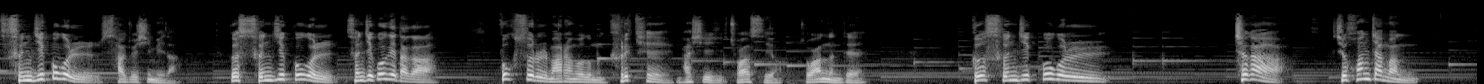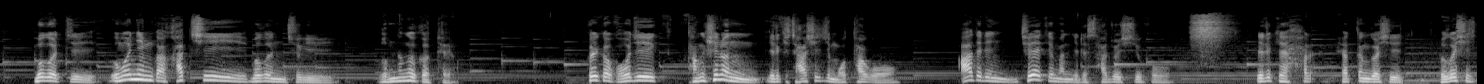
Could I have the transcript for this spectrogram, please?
선지국을 사주십니다. 그 선지국을, 선지국에다가 국수를 말아 먹으면 그렇게 맛이 좋았어요. 좋았는데, 그 선지국을 제가 저 혼자만 먹었지, 어머님과 같이 먹은 적이 없는 것 같아요. 그러니까 오직 당신은 이렇게 자시지 못하고 아들인 저에게만 이렇게 사주시고 이렇게 하- 했던 것이 그것이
